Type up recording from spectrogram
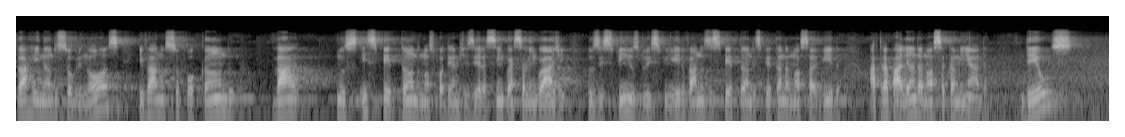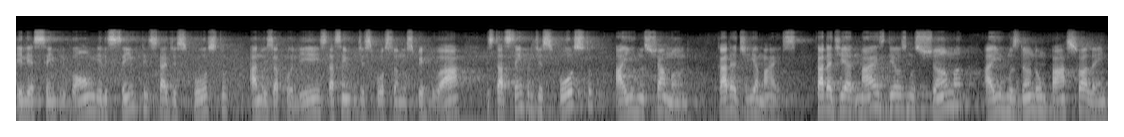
vá reinando sobre nós e vá nos sufocando, vá nos espetando, nós podemos dizer assim, com essa linguagem dos espinhos, do espinheiro, vá nos espetando, espetando a nossa vida, atrapalhando a nossa caminhada. Deus, Ele é sempre bom e Ele sempre está disposto a nos acolher, está sempre disposto a nos perdoar, está sempre disposto a ir nos chamando, cada dia mais. Cada dia mais Deus nos chama a irmos dando um passo além,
